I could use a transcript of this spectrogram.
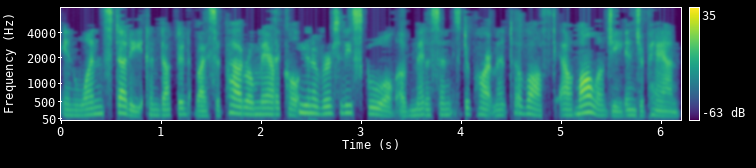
In one study conducted by Sapporo Medical University School of Medicine's Department of Ophthalmology in Japan,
